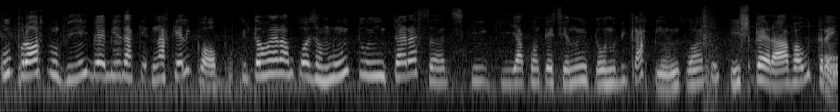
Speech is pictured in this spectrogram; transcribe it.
o próximo vinha e bebia naquele copo. Então eram coisas muito interessantes que, que aconteciam no entorno de Carpina, enquanto esperava o trem.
